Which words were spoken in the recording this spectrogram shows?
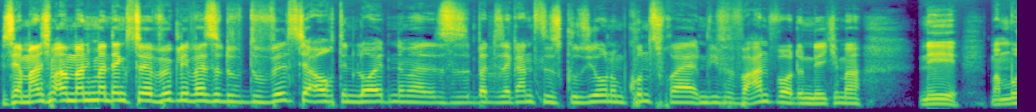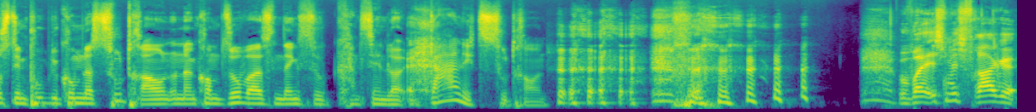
ist ja manchmal, manchmal denkst du ja wirklich, weißt du, du, du willst ja auch den Leuten immer, das ist bei dieser ganzen Diskussion um Kunstfreiheit und wie viel Verantwortung, denke ich immer, nee, man muss dem Publikum das zutrauen und dann kommt sowas und denkst du, kannst den Leuten gar nichts zutrauen. Wobei ich mich frage,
